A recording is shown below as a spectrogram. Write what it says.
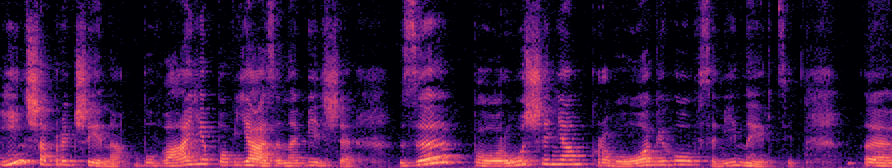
інша причина буває пов'язана більше з порушенням кровообігу в самій нирці. е,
